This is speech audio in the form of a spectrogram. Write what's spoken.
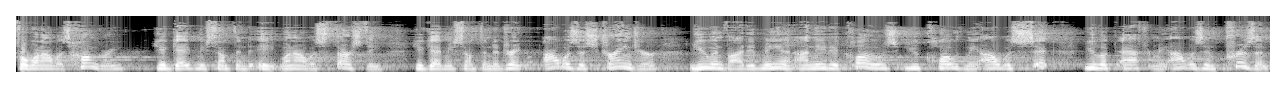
For when I was hungry, you gave me something to eat. When I was thirsty, you gave me something to drink. I was a stranger, you invited me in. I needed clothes, you clothed me. I was sick, you looked after me. I was in prison,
